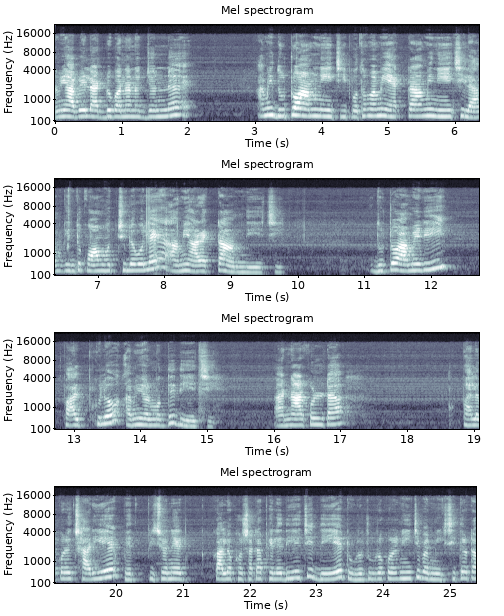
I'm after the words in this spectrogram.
আমি আবের লাড্ডু বানানোর জন্য আমি দুটো আম নিয়েছি। প্রথম আমি একটা আমি নিয়েছিলাম, কিন্তু কম হচ্ছিল বলে আমি আর একটা আম দিয়েছি। দুটো আমেরই পাল্পগুলো আমি ওর মধ্যে দিয়েছি। আর নারকোলটা ভালো করে ছাড়িয়ে পিছনের কালো খোসাটা ফেলে দিয়েছি, দিয়ে টুকরো টুকরো করে নিয়েছি বা মিক্সিতে ওটা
